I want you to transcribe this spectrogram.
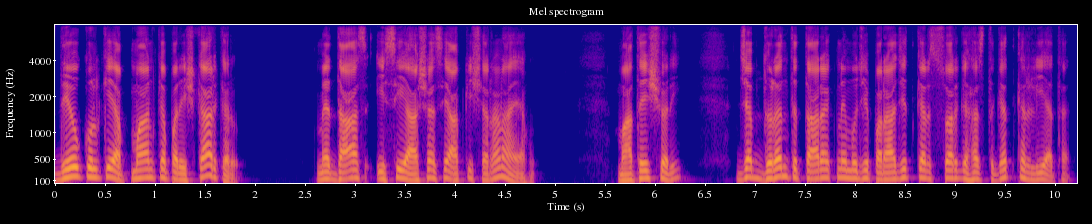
देवकुल के अपमान का परिष्कार करो। मैं दास इसी आशा से आपकी शरण आया हूँ। मातेश्वरी, जब दुरंत तारक ने मुझे पराजित कर स्वर्ग हस्तगत कर लिया था,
